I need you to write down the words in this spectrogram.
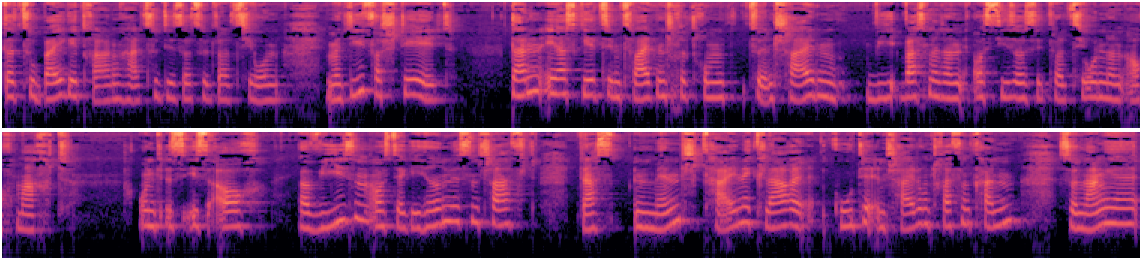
dazu beigetragen hat zu dieser Situation, wenn man die versteht, dann erst geht es im zweiten Schritt darum zu entscheiden, wie, was man dann aus dieser Situation dann auch macht. Und es ist auch erwiesen aus der Gehirnwissenschaft, dass ein Mensch keine klare, gute Entscheidung treffen kann, solange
